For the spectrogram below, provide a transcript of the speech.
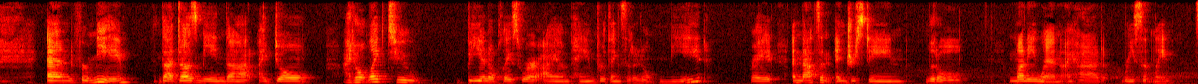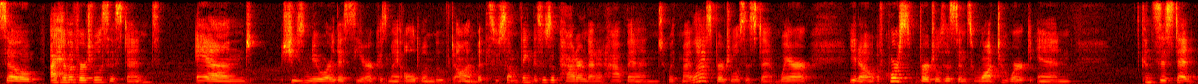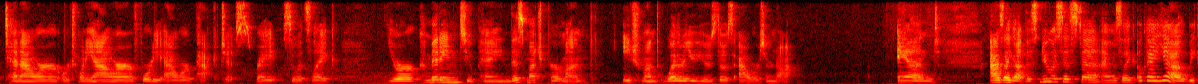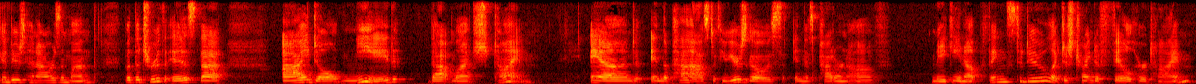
and for me, that does mean that I don't I don't like to be in a place where I am paying for things that I don't need, right? And that's an interesting little money win I had recently. So I have a virtual assistant and she's newer this year because my old one moved on. But this was something, this was a pattern that had happened with my last virtual assistant where, you know, of course, virtual assistants want to work in consistent 10 hour or 20 hour or 40 hour packages, right? So it's like, you're committing to paying this much per month each month, whether you use those hours or not. And as I got this new assistant, I was like, okay, yeah, we can do 10 hours a month. But the truth is that I don't need that much time. And in the past, a few years ago, I was in this pattern of making up things to do, like just trying to fill her time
